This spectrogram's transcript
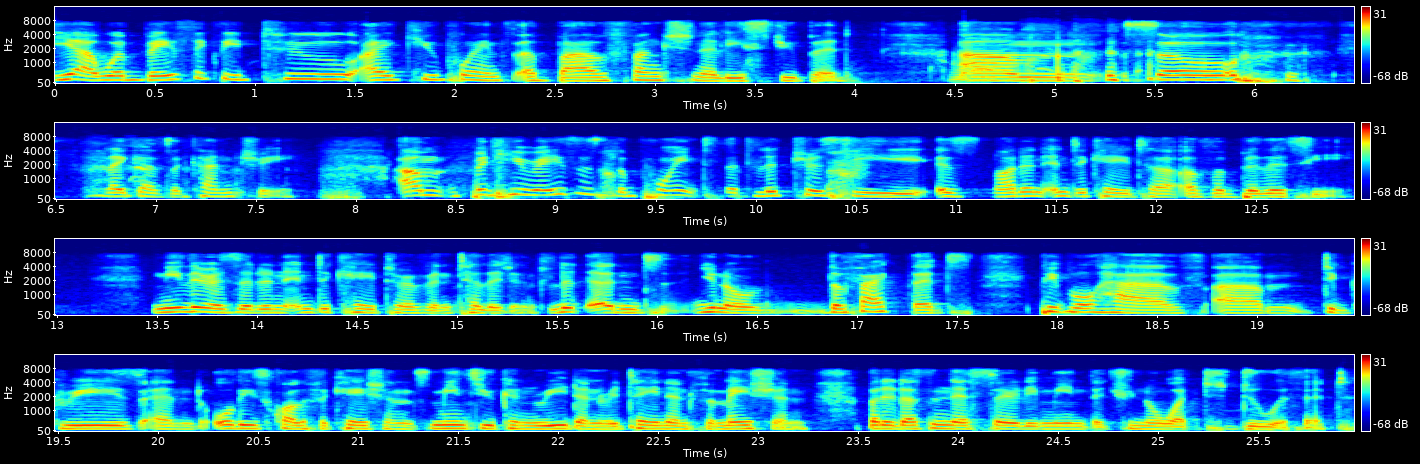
Yeah, we're basically two IQ points above functionally stupid. Um, so, like as a country. Um, but he raises the point that literacy is not an indicator of ability. Neither is it an indicator of intelligence. And, you know, the fact that people have um, degrees and all these qualifications means you can read and retain information, but it doesn't necessarily mean that you know what to do with it.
